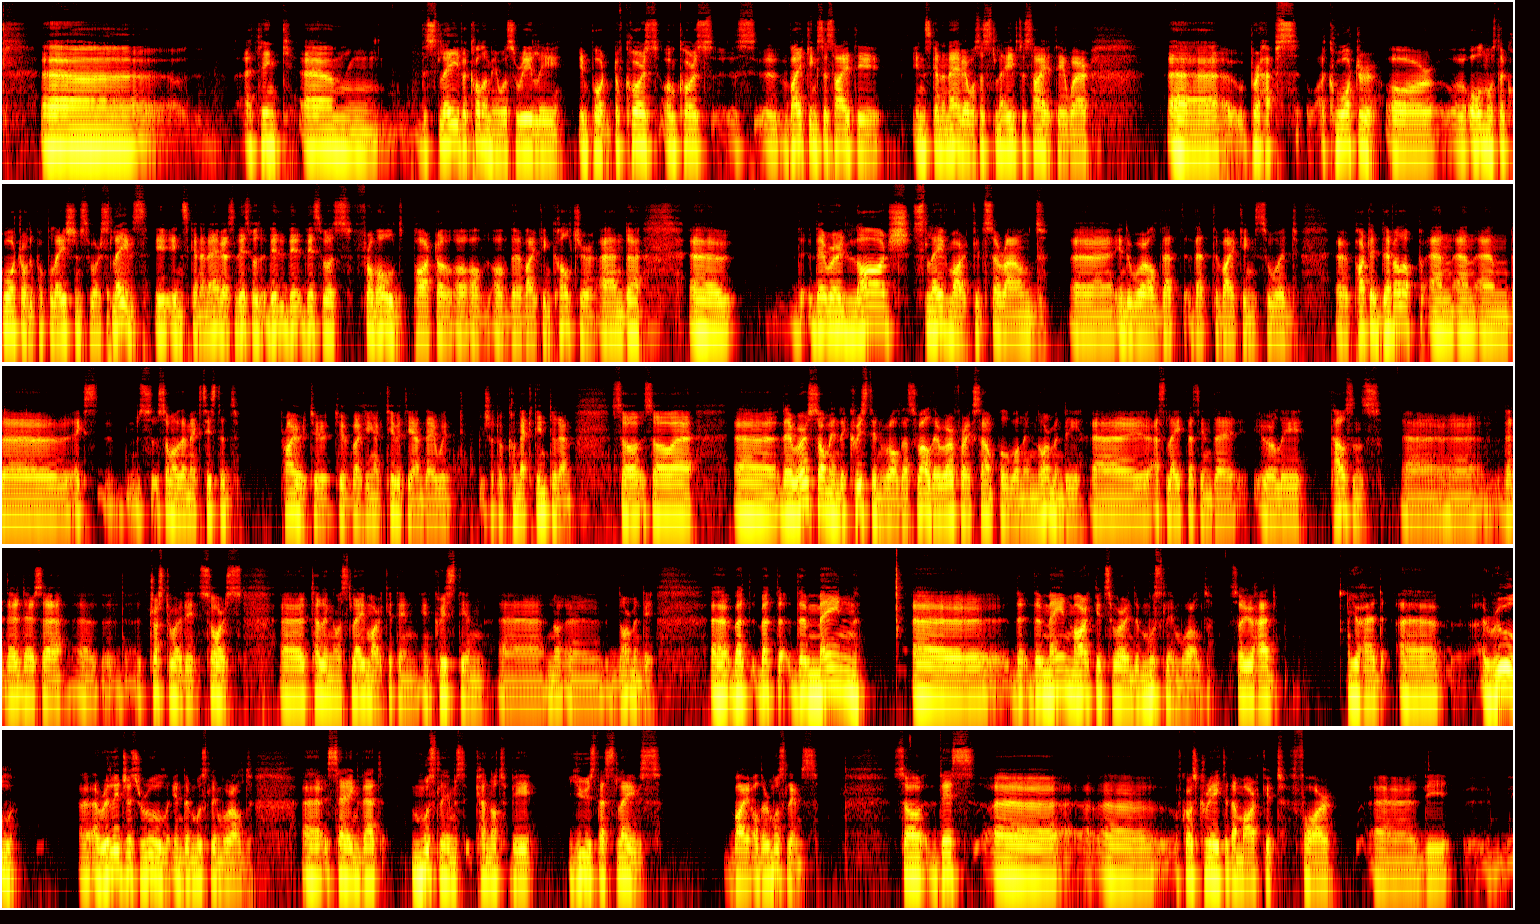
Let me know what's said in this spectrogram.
Uh, I think um, the slave economy was really important. Of course, of course, uh, Viking society in Scandinavia was a slave society where uh, perhaps a quarter or almost a quarter of the populations were slaves in, Scandinavia. So this was this was from old part of of, of the Viking culture and. Uh, uh, there were large slave markets around uh, in the world that that the Vikings would uh, partly develop and and and uh, some of them existed prior to to Viking activity and they would sort of connect into them. So so. Uh, uh, there were some in the Christian world as well. There were, for example, one in Normandy uh, as late as in the early thousands Uh, there, there's a, a, trustworthy source uh, telling a slave market in in Christian uh, no, uh, Normandy, uh, but but the main the the main markets were in the Muslim world. So you had you had a rule, a religious rule in the Muslim world, saying that Muslims cannot be used as slaves by other Muslims. So this, uh, uh, of course, created a market for uh, the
